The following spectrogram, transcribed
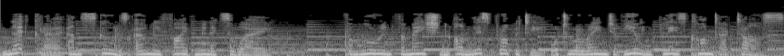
Netcare and schools only 5 minutes away. For more information on this property or to arrange a viewing please contact us.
